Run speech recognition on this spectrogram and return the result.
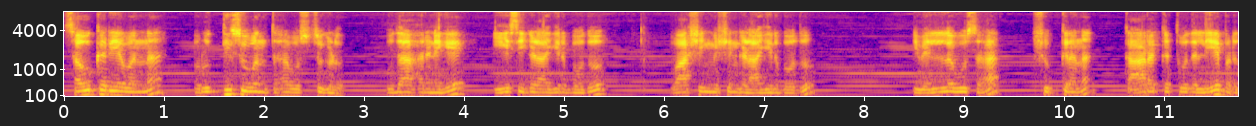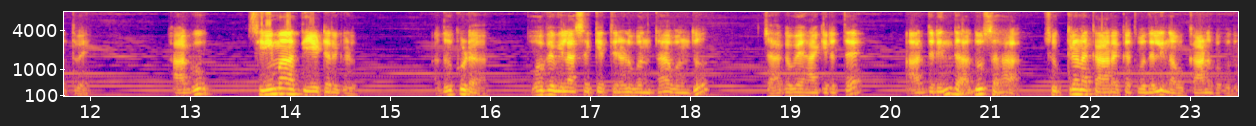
ಸೌಕರ್ಯವನ್ನ ವೃದ್ಧಿಸುವಂತಹ ವಸ್ತುಗಳು. ಉದಾಹರಣೆಗೆ ಎ ಸಿಗಳಾಗಿರ್ಬೋದು ವಾಷಿಂಗ್ ಮಿಷಿನ್ಗಳಾಗಿರ್ಬೋದು, ಇವೆಲ್ಲವೂ ಸಹ ಶುಕ್ರನ ಕಾರಕತ್ವದಲ್ಲಿಯೇ ಬರುತ್ತವೆ. ಹಾಗೂ ಸಿನಿಮಾ ಥಿಯೇಟರ್ಗಳು. ಅದು ಕೂಡ ಭೋಗವಿಲಾಸಕ್ಕೆ ತೆರಳುವಂತಹ ಒಂದು ಜಾಗವೇ ಆಗಿರುತ್ತೆ. ಆದ್ದರಿಂದ ಅದು ಸಹ ಶುಕ್ರನ ಕಾರಕತ್ವದಲ್ಲಿ ನಾವು ಕಾಣಬಹುದು.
